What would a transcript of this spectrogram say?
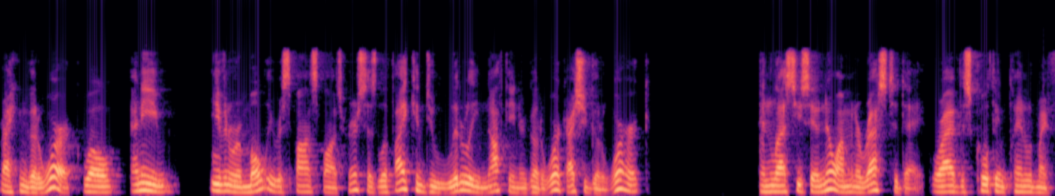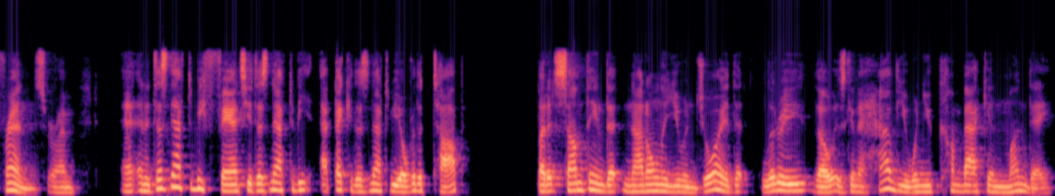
or I can go to work. Well, any even remotely responsible entrepreneur says, well, if I can do literally nothing or go to work, I should go to work. Unless you say, no, I'm going to rest today, or I have this cool thing planned with my friends, or I'm, and it doesn't have to be fancy, it doesn't have to be epic, it doesn't have to be over the top, but it's something that not only you enjoy, that literally, though, is going to have you when you come back in Monday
